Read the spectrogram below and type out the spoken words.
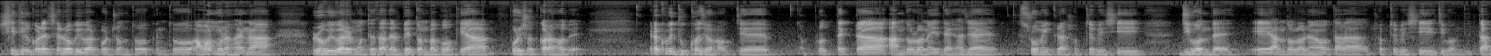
শিথিল করেছে রবিবার পর্যন্ত, কিন্তু আমার মনে হয় না রবিবারের মধ্যে তাদের বেতন বা বকেয়া পরিশোধ করা হবে। এটা খুবই দুঃখজনক যে প্রত্যেকটা আন্দোলনেই দেখা যায় শ্রমিকরা সবচেয়ে বেশি জীবন দেয়। এই আন্দোলনেও তারা সবচেয়ে বেশি জীবন দান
